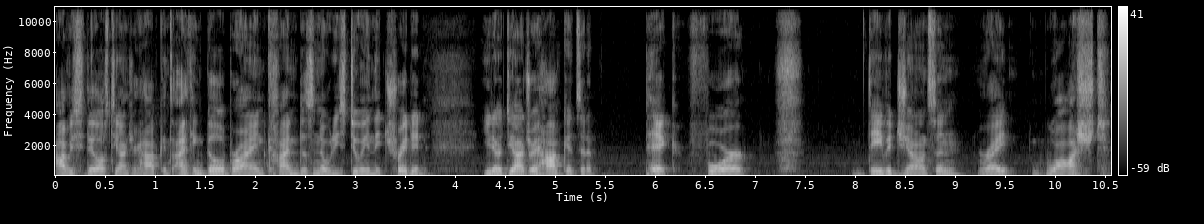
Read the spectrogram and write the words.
obviously, they lost DeAndre Hopkins. I think Bill O'Brien kind of doesn't know what he's doing. They traded, you know, DeAndre Hopkins at a pick for David Johnson, right? Washed.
